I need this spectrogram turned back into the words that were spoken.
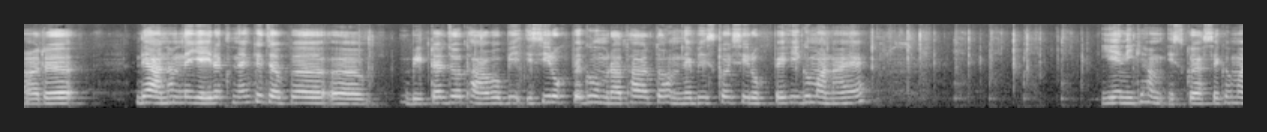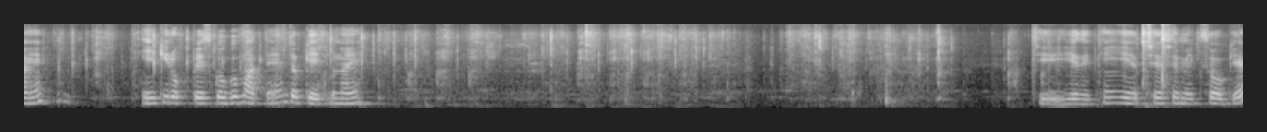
और ध्यान हमने यही रखना है कि जब बीटर जो था वो भी इसी रुख पे घूम रहा था तो हमने भी इसको इसी रुख पे ही घुमाना है। ये नहीं कि हम इसको ऐसे घुमाएँ एक ही रुख पे इसको घुमाते हैं जब केक बनाएँ। जी, ये देखें, ये अच्छे से मिक्स हो गया।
